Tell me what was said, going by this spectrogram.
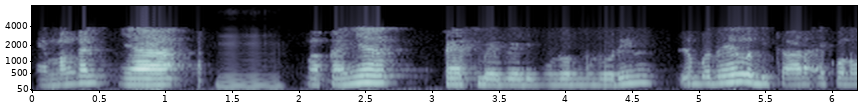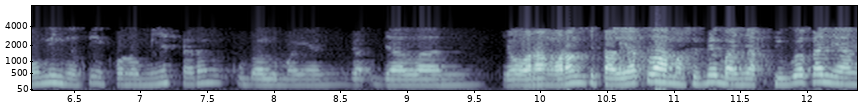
Emang kan ya Hmm, makanya PSBB dimundur-mundurin sebenarnya lebih ke arah ekonomi nggak sih ekonominya sekarang udah lumayan nggak jalan ya orang-orang kita lihat lah maksudnya banyak juga kan yang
